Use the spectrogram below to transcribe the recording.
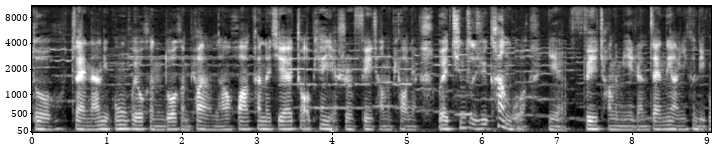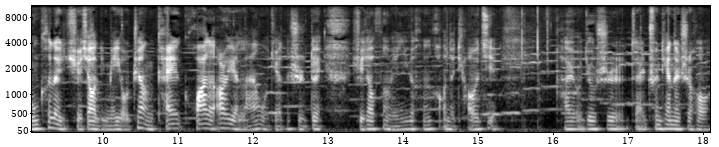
都在南理工会有很多很漂亮的兰花，看那些照片也是非常的漂亮。我也亲自去看过，也非常的迷人。在那样一个理工科的学校里面有这样开花的二月兰，我觉得是对学校氛围一个很好的调剂。还有就是在春天的时候，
